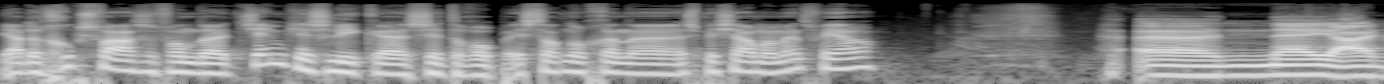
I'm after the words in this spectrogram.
Ja, de groepsfase van de Champions League uh, zit erop. Is dat nog een uh, speciaal moment voor jou? Uh, nee, ja,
